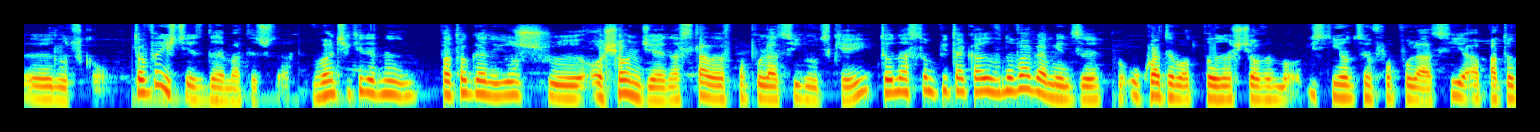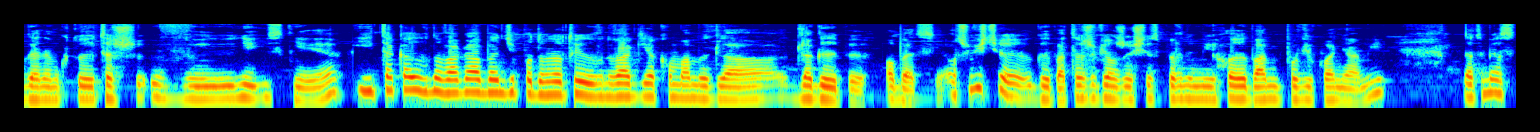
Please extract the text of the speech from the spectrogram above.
y, ludzką. To wejście jest dramatyczne. W momencie, kiedy ten patogen już y, osiądzie na stałe w populacji ludzkiej, to nastąpi taka równowaga między układem odpornościowym istniejącym w populacji, a patogenem, który też w niej istnieje. I taka równowaga będzie podobna do tej równowagi, jaką mamy dla, dla grypy obecnie. Oczywiście grypa też wiąże się z pewnymi chorobami, powikłaniami, Natomiast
